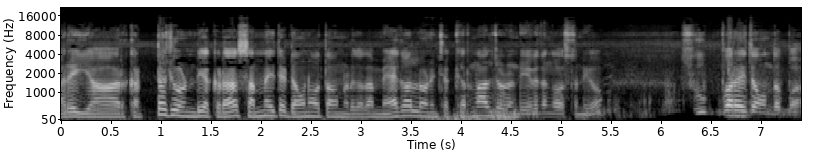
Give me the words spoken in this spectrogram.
అరే యార్ కట్ట చూడండి. అక్కడ సన్ అయితే డౌన్ అవుతా ఉన్నాడు కదా. మేఘాల్లో నుంచి ఆ కిరణాలు చూడండి ఏ విధంగా వస్తున్నాయో. సూపర్ అయితే ఉందబ్బా.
